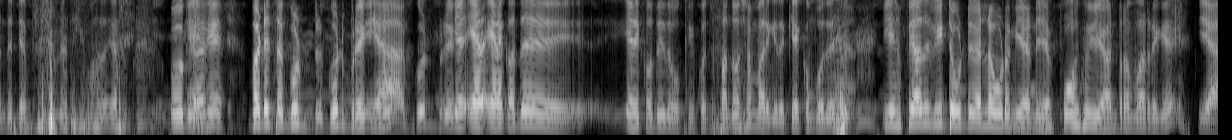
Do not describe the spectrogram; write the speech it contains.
வந்து டெம்பரேச்சர் அதிகமா தான் இருக்கும். Okay okay but it's a good good break yeah good break எனக்கு வந்து எனக்கு வந்து இது ஓகே கொஞ்சம் சந்தோஷமா இருக்கு இதை கேட்கும்போது. எப்பயாவது வீட்டை விட்டு வெளில விடுங்க என்னைய. போதும்யான்ற மாதிரி இருக்கு. Yeah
